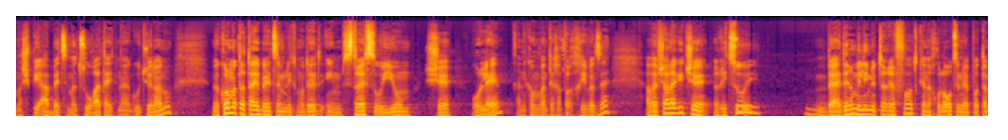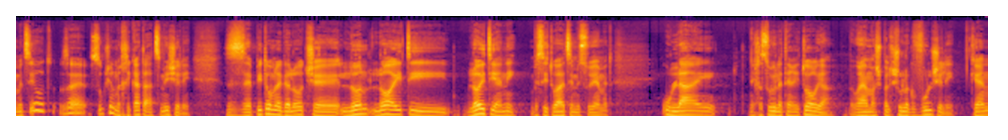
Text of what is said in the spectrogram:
משפיעה בעצם על צורת ההתנהגות שלנו, וכל מטרתה היא בעצם להתמודד עם סטרס או איום שעולה, אני כמובן תכף ארחיב על זה, אבל אפשר להגיד שריצוי בהיעדר מילים יותר יפות, כי אנחנו לא רוצים לייפות את המציאות, זה סוג של מחיקת העצמי שלי. זה פתאום לגלות שלא לא הייתי, לא הייתי אני בסיטואציה מסוימת. אולי נכנסו לי לטריטוריה, אולי ממש פלשו לגבול שלי, כן?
